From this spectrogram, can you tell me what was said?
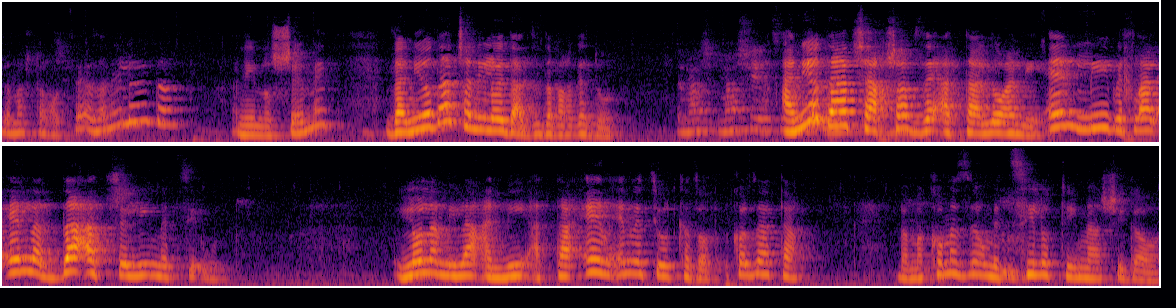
זה מה שאתה רוצה, אז אני לא יודעת. אני נושמת, ואני יודעת שאני לא יודעת, זה דבר גדול. אני יודעת שעכשיו זה אתה, לא אני. אין לי בכלל, אין לדעת שלי מציאות. לא למילה אני, אתה, אין, אין מציאות כזאת. הכל זה אתה. במקום הזה הוא מציל אותי מהשיגעון.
